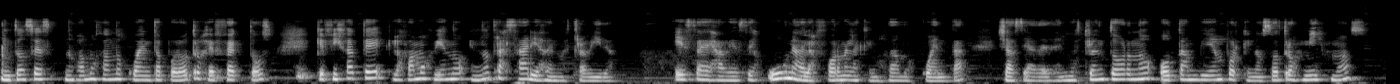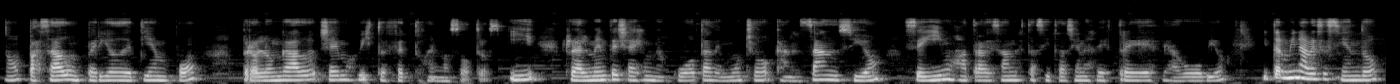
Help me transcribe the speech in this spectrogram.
entonces nos vamos dando cuenta por otros efectos que fíjate los vamos viendo en otras áreas de nuestra vida. Esa es a veces una de las formas en las que nos damos cuenta, ya sea desde nuestro entorno o también porque nosotros mismos, ¿no? pasado un periodo de tiempo prolongado, ya hemos visto efectos en nosotros y realmente ya es una cuota de mucho cansancio. Seguimos atravesando estas situaciones de estrés, de agobio y termina a veces siendo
